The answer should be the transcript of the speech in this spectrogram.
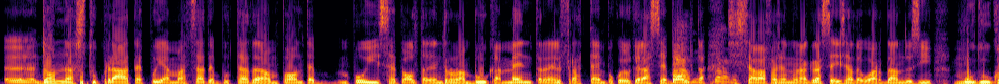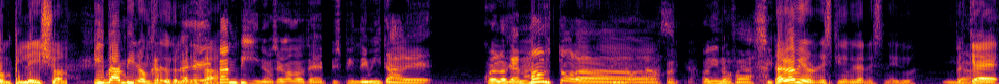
eh, donna stuprata e poi ammazzata e buttata da un ponte, poi sepolta dentro una buca, mentre nel frattempo quello che l'ha sepolta Bravo, bravo. si stava facendo una grassa risata guardandosi Voodoo Compilation. Il bambino non credo che lo Allora, rifà. il bambino, secondo te, è più spinto a imitare quello che è morto o la... Onino Frassica. Onino Frassica. No, il bambino non è spinto a imitare nessuno dei due. Perché,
